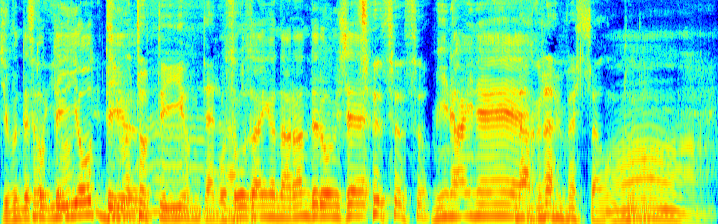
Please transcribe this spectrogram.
自分で取っていいよってい自分う、取っていいよみたいな。お惣菜が並んでるお店、そうそうそう。見ないね。なくなりました、本当に。あ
